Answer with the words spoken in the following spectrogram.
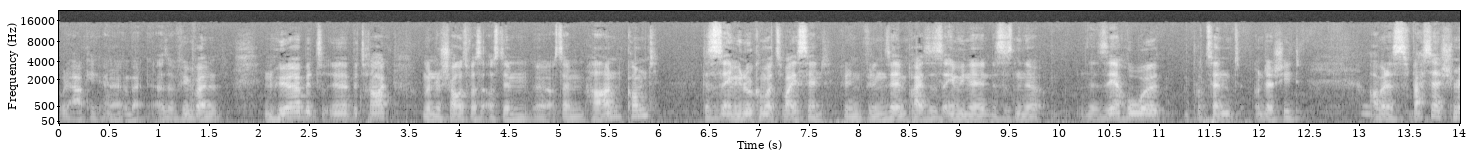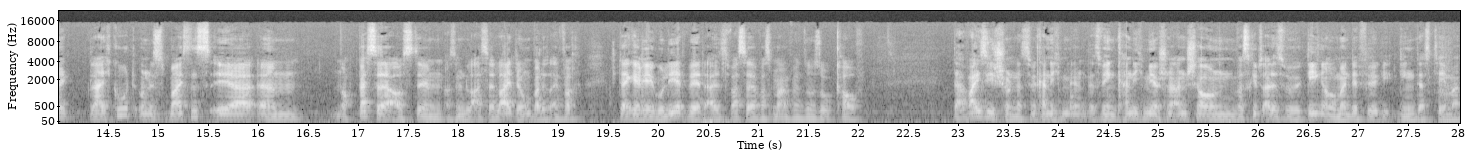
Oder okay, also auf jeden Fall ein höherer äh, Betrag. Und wenn du schaust, was aus dem, äh, aus dem Hahn kommt, das ist irgendwie 0,2 Cent für, den, für denselben Preis. Das ist irgendwie eine, das ist eine, eine sehr hohe Prozentunterschied. Aber das Wasser schmeckt gleich gut und ist meistens eher ähm, noch besser aus, dem, aus, dem, aus der Leitung, weil das einfach stärker reguliert wird als Wasser, was man einfach so, so kauft. Da weiß ich schon, deswegen kann ich, mir- deswegen kann ich mir schon anschauen, was gibt es alles für Gegenargumente für, gegen das Thema.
